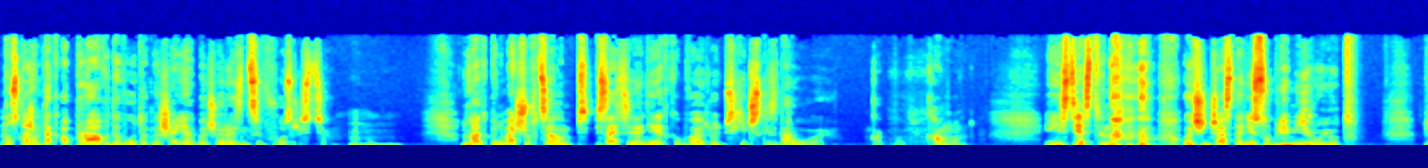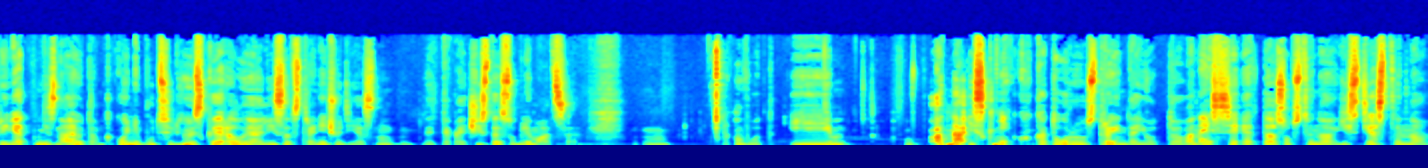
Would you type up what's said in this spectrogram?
ну, скажем так, оправдывают отношения с большой разницей в возрасте. Угу. Но надо понимать, что в целом писатели, они редко бывают люди психически здоровые. Как бы, come on. И, естественно, очень часто они сублимируют привет, не знаю, там, какой-нибудь Льюис Кэрролл и Алиса в «Стране чудес». Ну, такая чистая сублимация. Вот. И одна из книг, которую Стрейн дает Ванессе, это, собственно, естественно,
